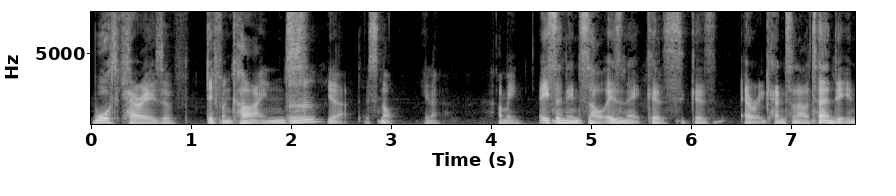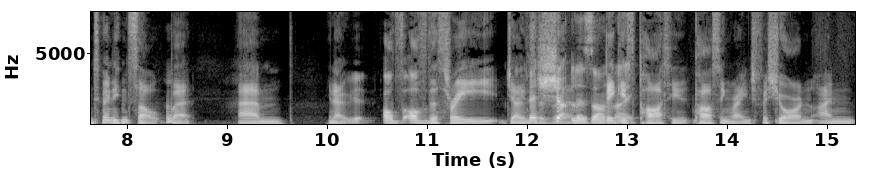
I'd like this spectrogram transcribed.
water carriers of different kinds. Mm-hmm. Yeah, it's not. You know, I mean, it's an insult, isn't it? Because because Eric Cantona turned it into an insult, but. um you know, of of the three, Jones They're shutlers, the biggest party, passing range for sure, and and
